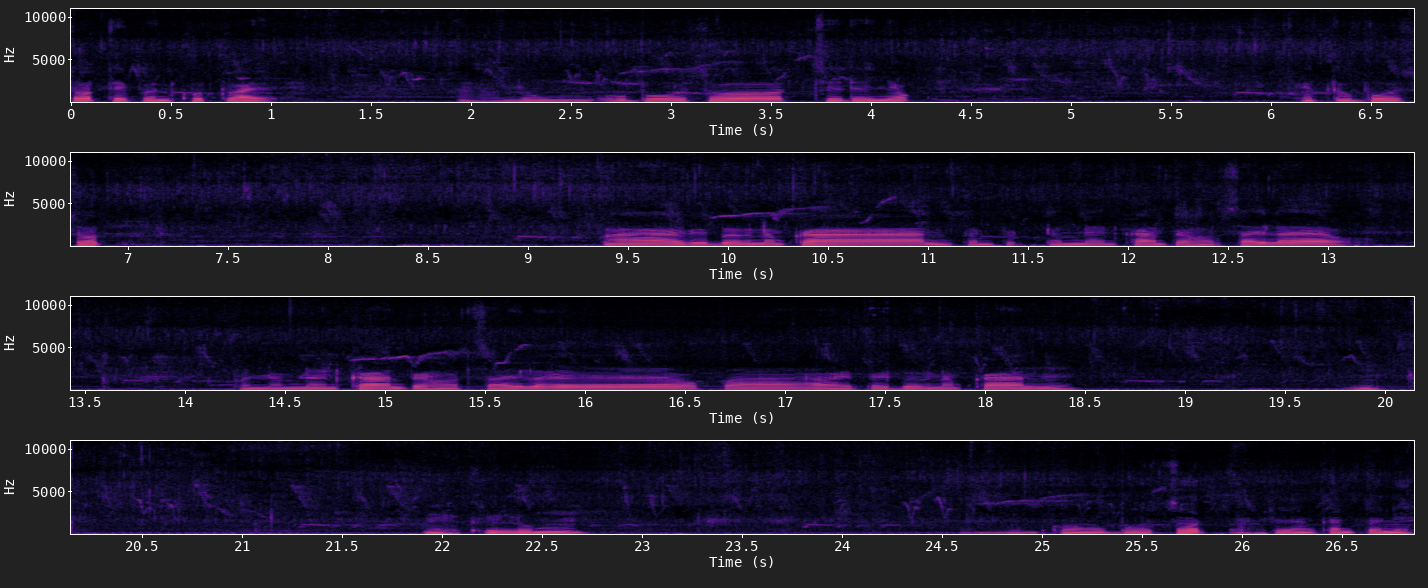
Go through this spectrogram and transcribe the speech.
สถที่เพิ่นขุดไว้ลุมอุโบสถสิได้ยกเฮ็ดอุโบสถ ไปไปเบิ่งนำการเพิ่นดำเนินการไปหอดไสแล้วเพิ่นดำเนินการไปหอดไสแล้วไปไปเบิ่งนำการนี่คือหลุมหลุมของอุโบสถเรียงกันไปนี่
